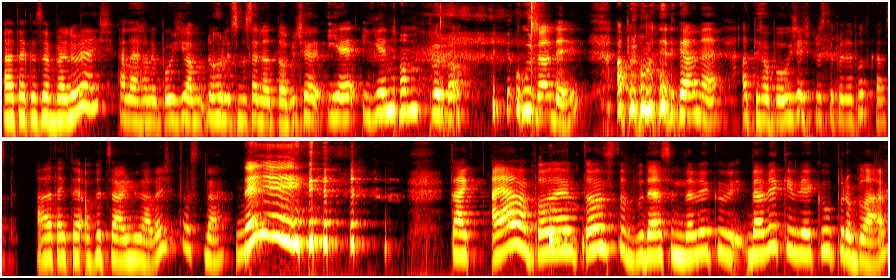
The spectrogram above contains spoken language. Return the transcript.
A tak se jmenuješ? Ale ho nepoužívám, dohodli jsme se na tom, že je jenom pro úřady a pro média ne. A ty ho použiješ prostě pro ten podcast. Ale tak to je oficiální záležitost, ne? Není! Tak a já vám povím, tohle to bude asi na, věku, na věky věku problém,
